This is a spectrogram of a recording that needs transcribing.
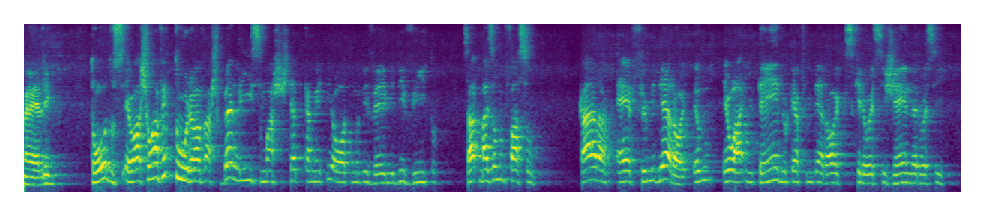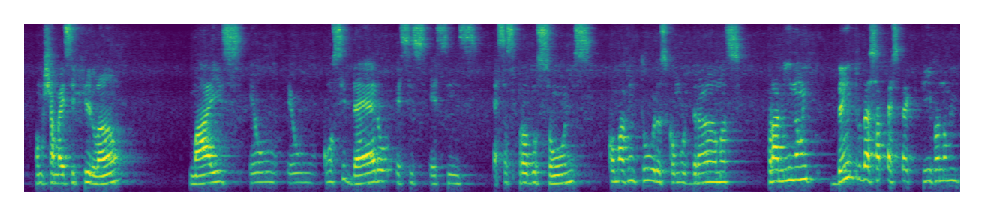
é, todos, eu acho uma aventura, eu acho belíssimo, acho esteticamente ótimo de ver, me divirto, sabe? Mas eu não faço, cara, é filme de herói. Eu, eu entendo que é filme de herói que criou esse gênero, esse, vamos chamar esse filão, mas eu, eu considero esses, esses, essas produções como aventuras, como dramas. Para mim, não, dentro dessa perspectiva, não,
